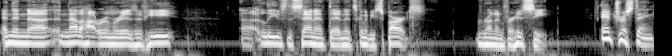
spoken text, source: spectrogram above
and then uh, now the hot rumor is if he uh, leaves the Senate, then it's going to be Spartz running for his seat. Interesting.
